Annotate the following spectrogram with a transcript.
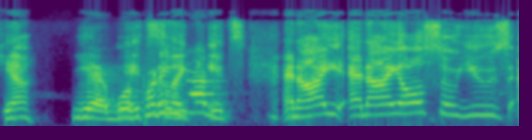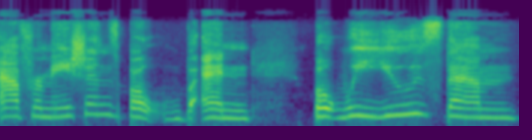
Yeah. Yeah, we're it's putting like that- it's and I and I also use affirmations, but and but we use them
